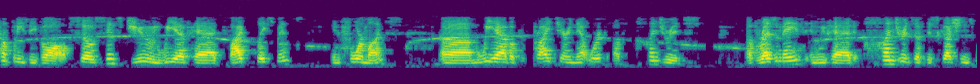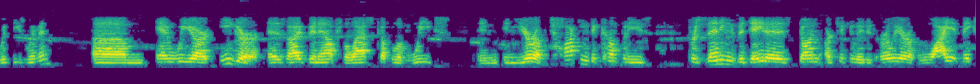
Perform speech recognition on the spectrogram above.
companies evolve. So since June, we have had five placements in four months. Um, we have a proprietary network of hundreds of resumes, and we've had hundreds of discussions with these women. Um, and we are eager, as I've been out for the last couple of weeks in, in Europe, talking to companies, presenting the data as Dawn articulated earlier of why it makes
